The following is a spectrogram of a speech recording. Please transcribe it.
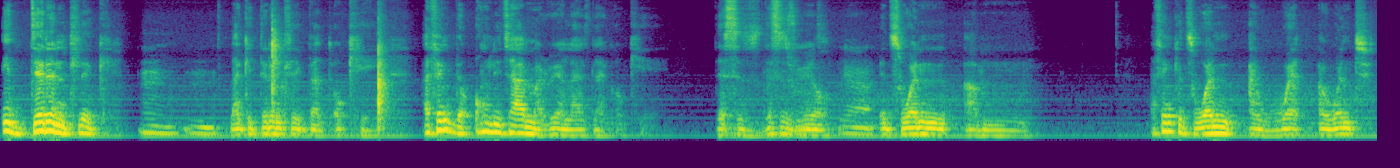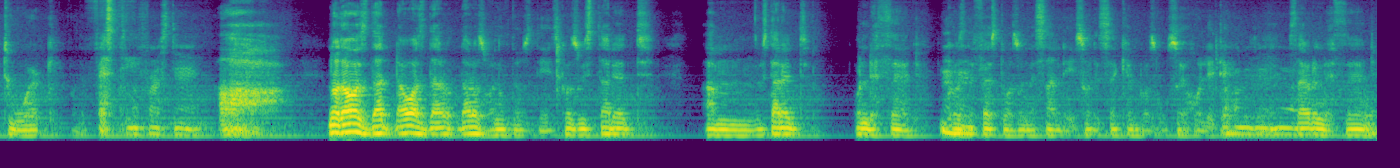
It didn't click Mm. Mm. like it didn't click that okay i think the only time i realized like okay this is this is real Yeah. it's when um i think it's when i went i went to work for the first The first day. ah no that was that that was that that was one of those days because we started um we started on the third because the first was on a sunday so the second was also a holiday The holiday. Yeah. started on the third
